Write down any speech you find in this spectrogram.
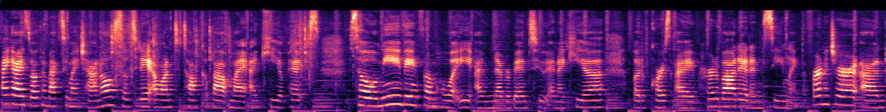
Hi guys, welcome back to my channel. So today I wanted to talk about my IKEA picks. So me being from Hawaii, I've never been to an IKEA, but of course I've heard about it and seen like the furniture and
